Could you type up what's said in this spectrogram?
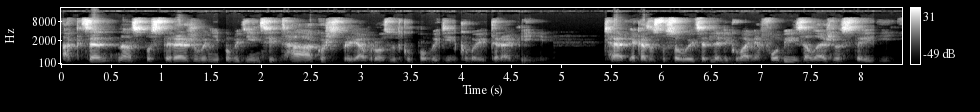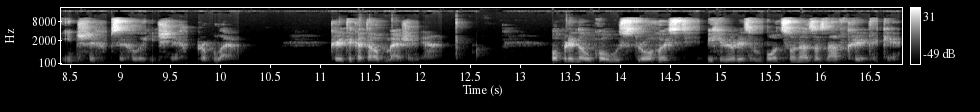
Акцент на спостережуваній поведінці також сприяв розвитку поведінкової терапії, яка застосовується для лікування фобій, залежностей і інших психологічних проблем. Критика та обмеження. Попри наукову строгость, біхевіоризм Ботсона зазнав критики.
